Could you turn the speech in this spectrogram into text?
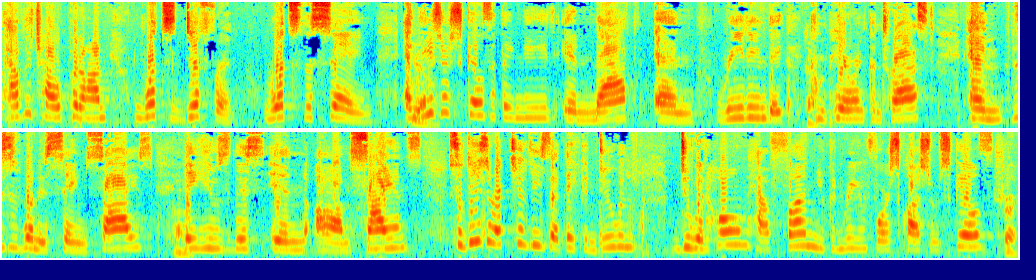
have the child put on what's different, what's the same, and Yeah. these are skills that they need in math and reading. They compare and contrast, and this is one is same size. Uh-huh. They use this in um, science. So these are activities that they can do and do at home, have fun. You can reinforce classroom skills, Sure.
